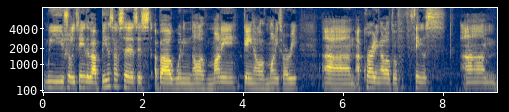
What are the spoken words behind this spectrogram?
we usually think about business success is about winning a lot of money, gaining a lot of monetary, um, acquiring a lot of things, um,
